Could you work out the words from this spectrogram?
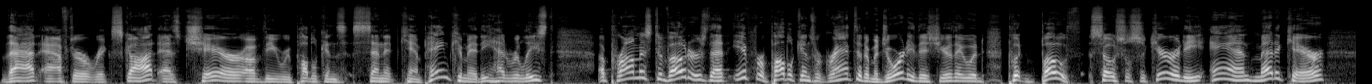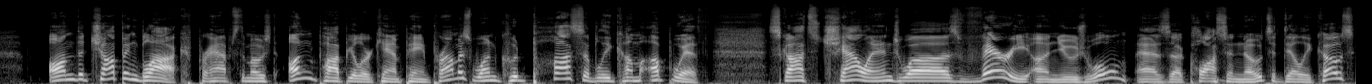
That after Rick Scott, as chair of the Republicans' Senate Campaign Committee, had released a promise to voters that if Republicans were granted a majority this year, they would put both Social Security and Medicare on the chopping block. Perhaps the most unpopular campaign promise one could possibly come up with. Scott's challenge was very unusual. As uh, Clawson notes at Daily Kos,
